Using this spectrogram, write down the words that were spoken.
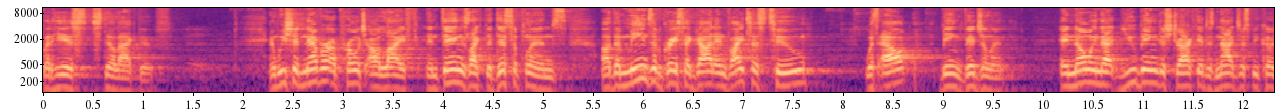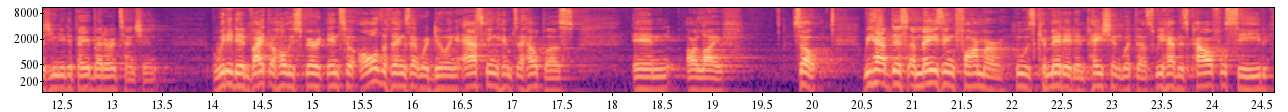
but he is still active. And we should never approach our life and things like the disciplines, uh, the means of grace that God invites us to without being vigilant and knowing that you being distracted is not just because you need to pay better attention. But we need to invite the Holy Spirit into all the things that we're doing, asking Him to help us in our life. So, we have this amazing farmer who is committed and patient with us. We have this powerful seed.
